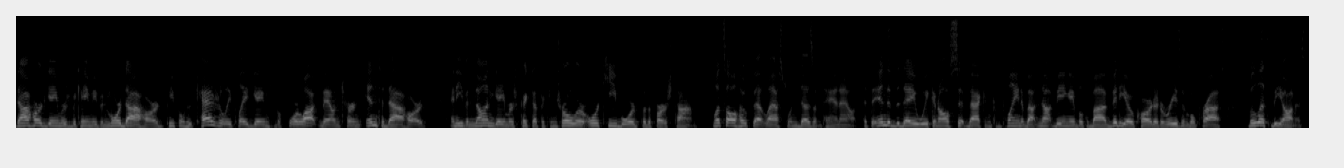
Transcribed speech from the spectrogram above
Die-hard gamers became even more die-hard. People who casually played games before lockdown turned into die-hards, and even non-gamers picked up a controller or keyboard for the first time. Let's all hope that last one doesn't pan out. At the end of the day, we can all sit back and complain about not being able to buy a video card at a reasonable price, but let's be honest,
